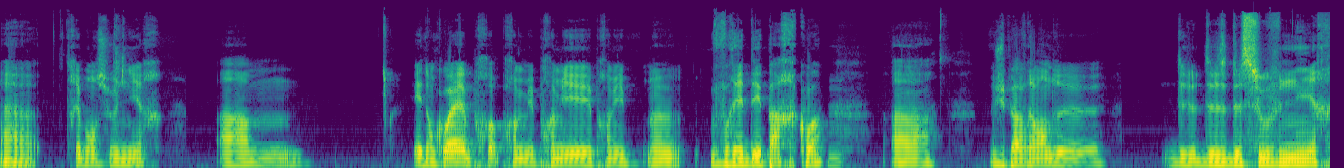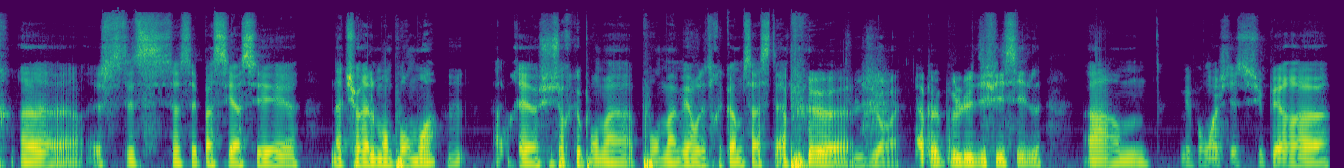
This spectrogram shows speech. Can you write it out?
Euh, très bon souvenir. Euh, et donc ouais, premier premier premier euh, vrai départ quoi. Mm. Euh, J'ai pas vraiment de de de, de souvenirs. Euh, ça s'est passé assez naturellement pour moi. Mm. Après, euh, je suis sûr que pour ma pour ma mère ou des trucs comme ça, c'était un peu euh, plus dur, ouais. un peu plus difficile. Euh, mais pour moi, j'étais super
